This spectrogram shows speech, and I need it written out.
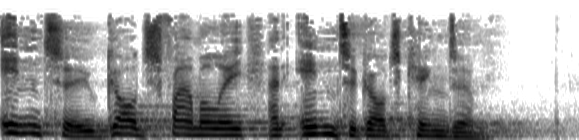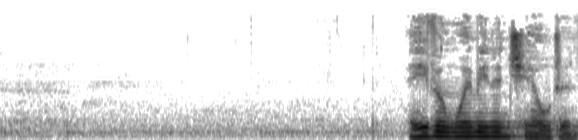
into God's family and into God's kingdom. Even women and children.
